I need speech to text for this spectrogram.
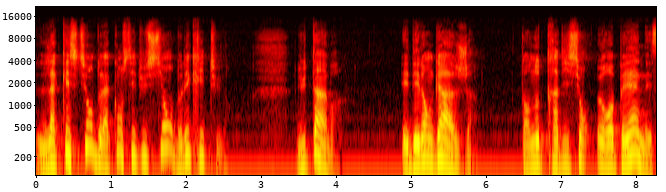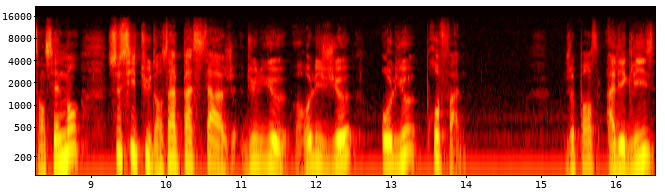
la question de la constitution de l'écriture, du timbre et des langages dans notre tradition européenne essentiellement, se situe dans un passage du lieu religieux au lieu profane. Je pense à l'église,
